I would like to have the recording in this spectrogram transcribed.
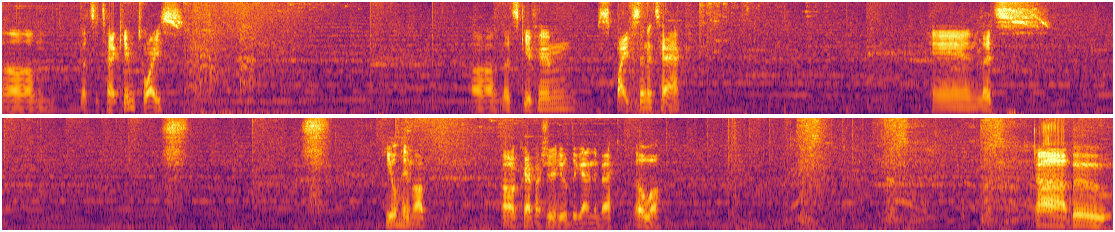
Um, let's attack him twice. Uh, let's give him spikes and attack. And let's... Heal him up. Oh crap, I should have healed the guy in the back. Oh well. Ah, boo.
